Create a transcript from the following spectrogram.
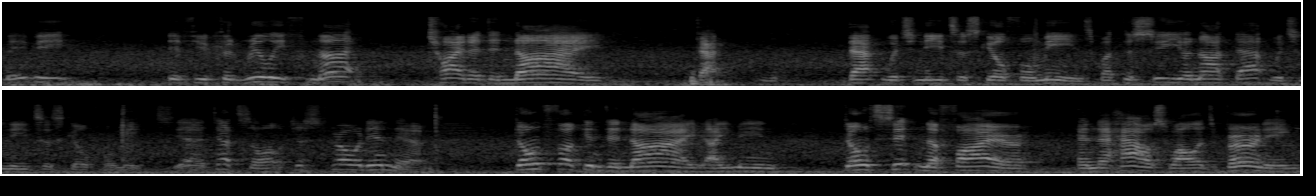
maybe if you could really not try to deny that that which needs a skillful means, but to see you're not that which needs a skillful means. Yeah, that's all. Just throw it in there. Don't fucking deny, I mean, don't sit in the fire in the house while it's burning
